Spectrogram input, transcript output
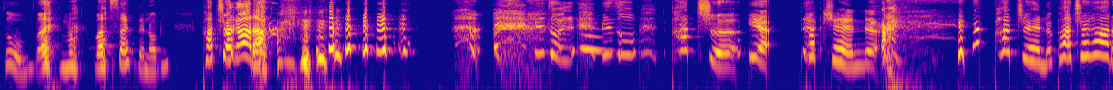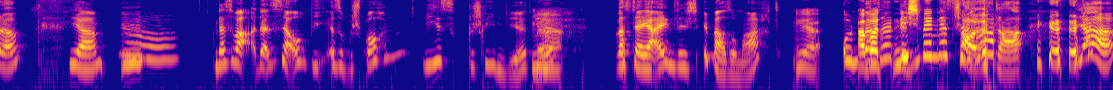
So, was sagt der Nobby? Pacharada. Patsche? Ja, Patschehände. Patschehände, Pacharada. Ja. mhm. Ja. Das war, das ist ja auch wie, also gesprochen, wie es geschrieben wird, ne? Ja. Was der ja eigentlich immer so macht. ja. Und Aber nicht, wenn der soll. Pacharada. ja.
